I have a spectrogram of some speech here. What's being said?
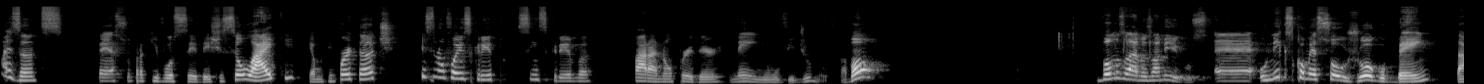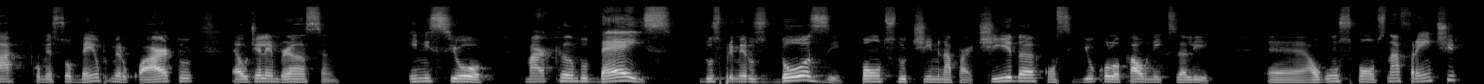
mas antes, peço para que você deixe seu like, que é muito importante, e se não for inscrito, se inscreva para não perder nenhum vídeo novo, tá bom? Vamos lá, meus amigos. É, o Knicks começou o jogo bem, tá? Começou bem o primeiro quarto. É, o Jalen Brunson iniciou marcando 10 dos primeiros 12 pontos do time na partida, conseguiu colocar o Knicks ali é, alguns pontos na frente.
